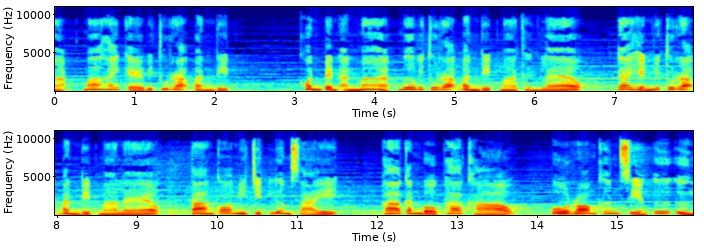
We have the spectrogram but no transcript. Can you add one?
ากมาให้แก่วิทุระบัณฑิต คนเป็นอันมากเมื่อวิทุระบัณฑิตมาถึงแล้ว ได้เห็นวิทุระบัณฑิตมาแล้ว ต่างก็มีจิตเลื่อมใส พากันโบกผ้าขาว โหร้องขึ้นเสียงอื้ออึง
